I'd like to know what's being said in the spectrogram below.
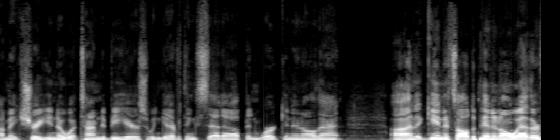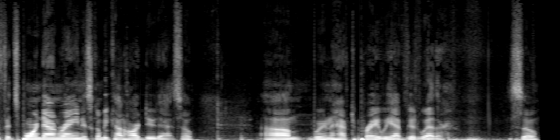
I'll make sure you know what time to be here so we can get everything set up and working and all that. Uh, and again, it's all dependent on weather. If it's pouring down rain, it's going to be kind of hard to do that. So um, we're going to have to pray we have good weather. So,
